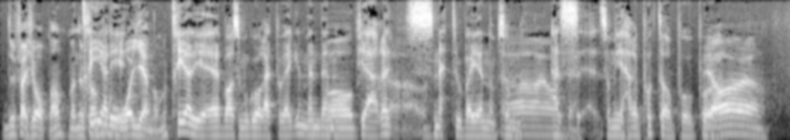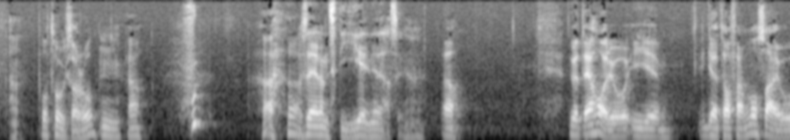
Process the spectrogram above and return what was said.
Du får ikke åpne den, men du Tre kan de- gå gjennom den. Tre av de er bare som å gå rett på veggen, men den og, fjerde ja. smetter du bare gjennom, som, Ja, ja, ok. as, som i Harry Potter på, på Ja, ja. På togstasjonen. Ja. Og så er det en stie inni der. Så, ja. Du vet, jeg har jo i, i GTA 5 nå, så er jo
